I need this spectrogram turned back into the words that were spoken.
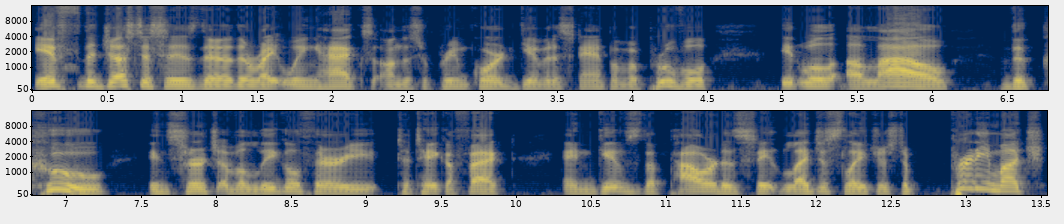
if the justices, the, the right wing hacks on the Supreme Court, give it a stamp of approval, it will allow the coup in search of a legal theory to take effect and gives the power to the state legislatures to pretty much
